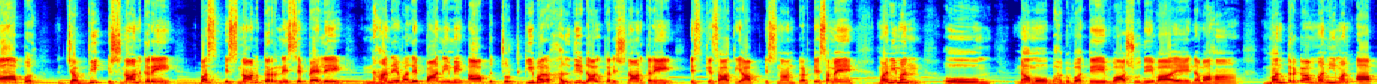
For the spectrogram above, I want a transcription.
आप जब भी स्नान करें, बस स्नान करने से पहले नहाने वाले पानी में आप चुटकी भर हल्दी डालकर स्नान करें। इसके साथ ही आप स्नान करते समय मनी मन ओम नमो भगवते वासुदेवाय नमः। मंत्र का मनी मन आप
